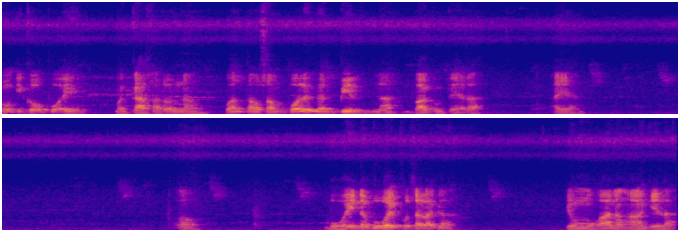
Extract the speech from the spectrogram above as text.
kung ikaw po ay magkakaroon ng 1,000 polymer bill na bagong pera. Ayan. Oh. Buhay na buhay po talaga. Yung mukha ng agila.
